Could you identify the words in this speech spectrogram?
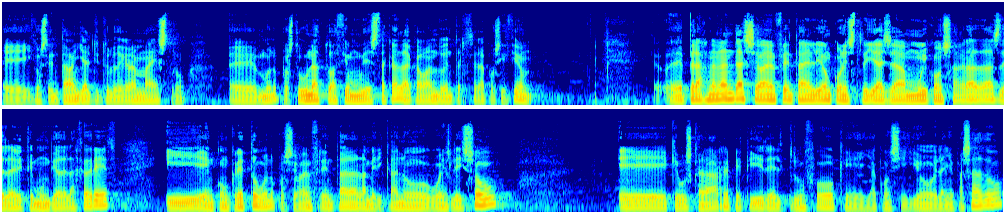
eh, y que ostentaban ya el título de gran maestro, bueno, pues tuvo una actuación muy destacada, acabando en tercera posición. Eh, Pragnananda se va a enfrentar en León con estrellas ya muy consagradas de la élite mundial del ajedrez y en concreto, bueno, pues se va a enfrentar al americano Wesley Shaw, eh, que buscará repetir el triunfo que ya consiguió el año pasado.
